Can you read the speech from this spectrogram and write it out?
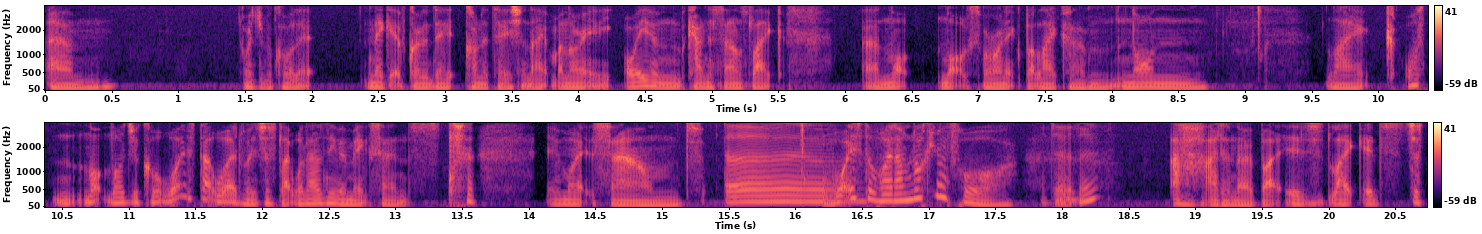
um, what do you call it? Negative connota- connotation, like minority, or even kind of sounds like uh, not not oxymoronic, but like um, non. Like what's not logical? What is that word? Where it's just like well, that doesn't even make sense. it might sound. Uh, What is the word I'm looking for? I don't know. uh, I don't know, but it's like it's just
